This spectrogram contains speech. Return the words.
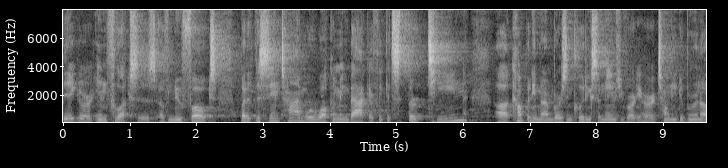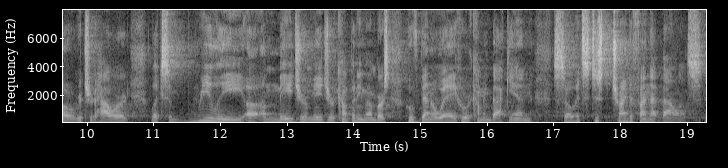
bigger influxes of new folks. But at the same time, we're welcoming back, I think it's 13 uh, company members, including some names you've already heard, Tony DeBruno, Richard Howard, like some really uh, major, major company members who've been away, who are coming back in. So it's just trying to find that balance.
